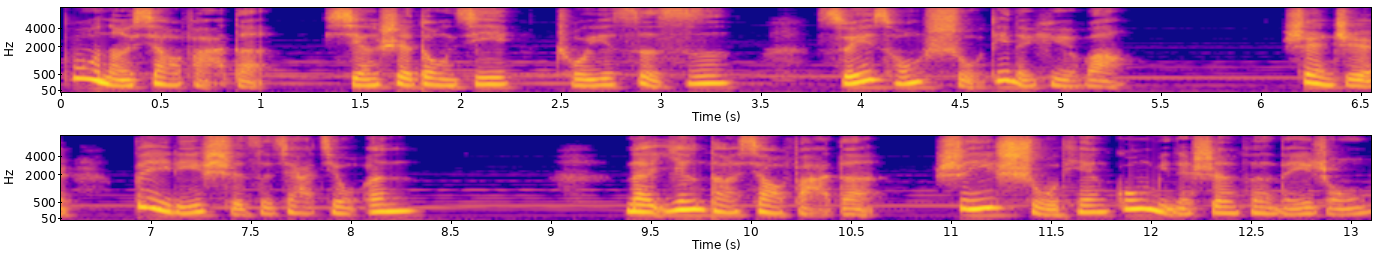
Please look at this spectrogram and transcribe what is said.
不能效法的行事动机出于自私，随从属地的欲望，甚至背离十字架救恩。那应当效法的是以属天公民的身份为荣，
